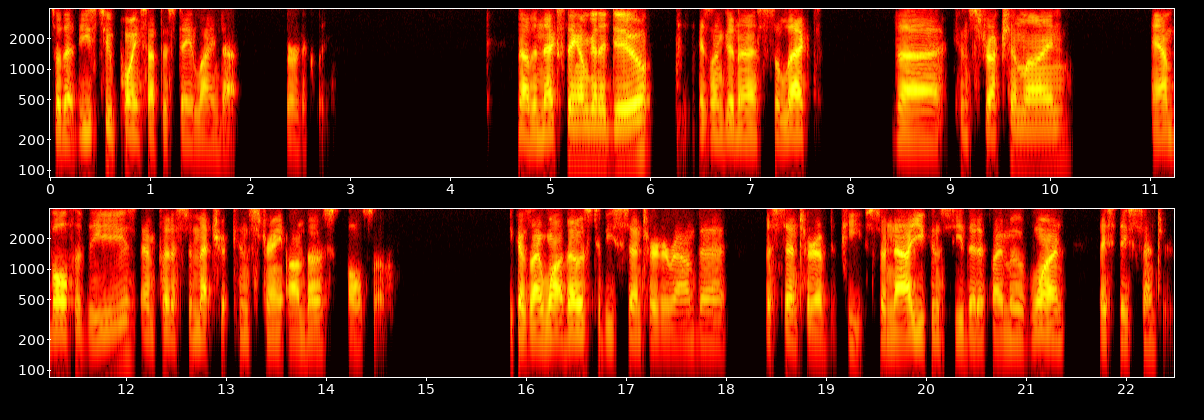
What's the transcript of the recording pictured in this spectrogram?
so that these two points have to stay lined up vertically. Now the next thing I'm going to do is I'm going to select the construction line and both of these and put a symmetric constraint on those also because I want those to be centered around the, the center of the piece. So now you can see that if I move one, they stay centered.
